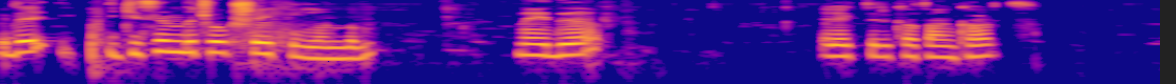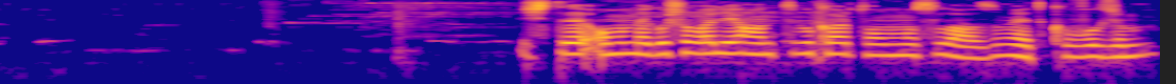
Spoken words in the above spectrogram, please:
Bir de ikisini de çok şey kullandım. Neydi? Elektrik atan kart. İşte onun Mega Şövalye anti bir kart olması lazım. Evet Kıvılcım.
